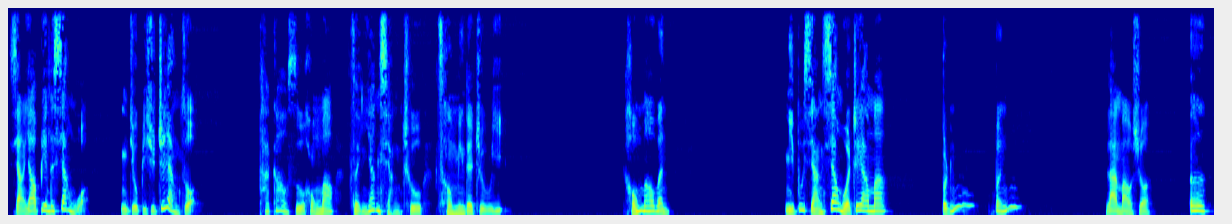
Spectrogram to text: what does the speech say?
想要变得像我，你就必须这样做。”他告诉红猫怎样想出聪明的主意。红猫问。你不想像我这样吗？嘣嘣。蓝猫说：“嗯，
